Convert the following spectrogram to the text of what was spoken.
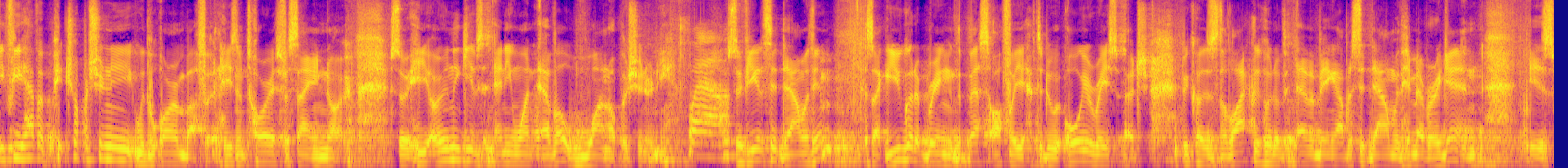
if you have a pitch opportunity with Warren Buffett, he's notorious for saying no. So he only gives anyone ever one opportunity. wow So if you get to sit down with him, it's like you've got to bring the best offer. You have to do all your research because the likelihood of ever being able to sit down with him ever again is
